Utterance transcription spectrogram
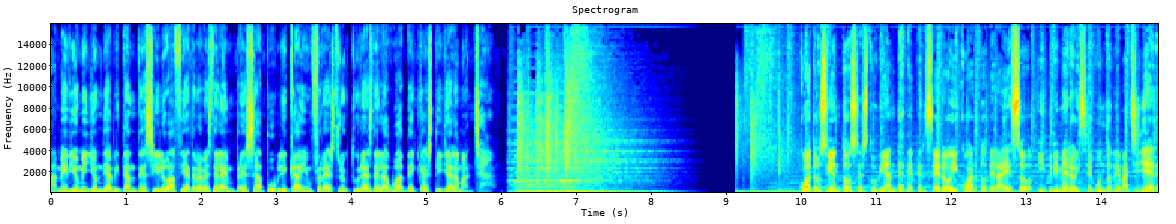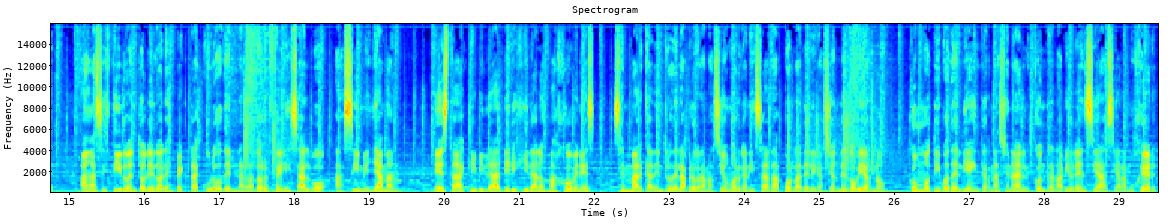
a medio millón de habitantes y lo hace a través de la empresa pública Infraestructuras del Agua de Castilla-La Mancha. 400 estudiantes de tercero y cuarto de la ESO y primero y segundo de bachiller han asistido en Toledo al espectáculo del narrador Félix Albo, Así me llaman. Esta actividad dirigida a los más jóvenes se enmarca dentro de la programación organizada por la Delegación del Gobierno con motivo del Día Internacional contra la Violencia hacia la Mujer,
